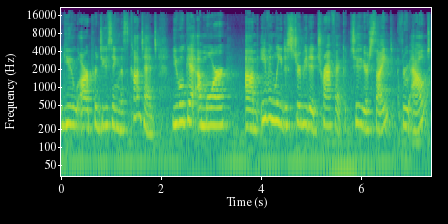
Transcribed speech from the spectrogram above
you are producing this content, you will get a more um, evenly distributed traffic to your site throughout.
